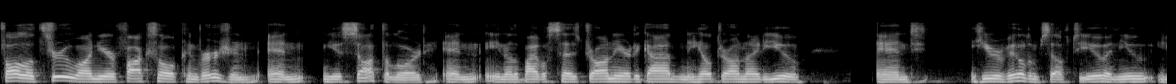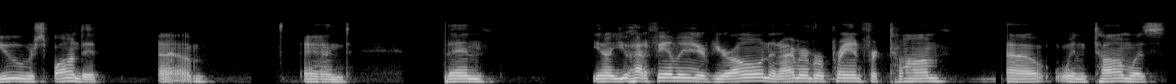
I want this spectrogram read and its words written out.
followed through on your foxhole conversion and you sought the Lord. And, you know, the Bible says, draw near to God and he'll draw nigh to you. And he revealed himself to you and you, you responded. Um, and then, you know, you had a family of your own. And I remember praying for Tom, uh, when Tom was,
